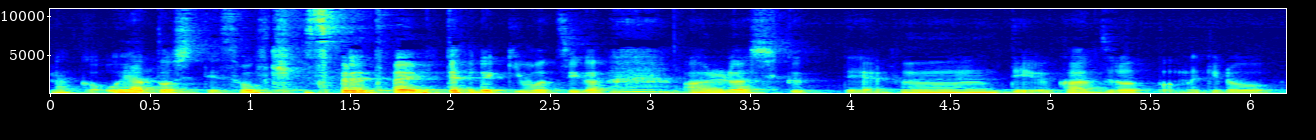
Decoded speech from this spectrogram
なんか親として尊敬されたいみたいな気持ちがあるらしくって、ふーんっていう感じだったんだけど、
